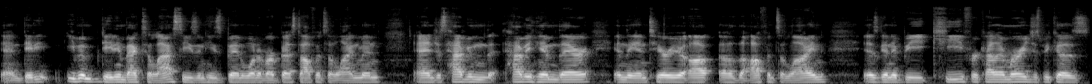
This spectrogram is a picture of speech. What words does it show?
and dating even dating back to last season he's been one of our best offensive linemen and just having having him there in the interior of the offensive line is going to be key for Kyler Murray just because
